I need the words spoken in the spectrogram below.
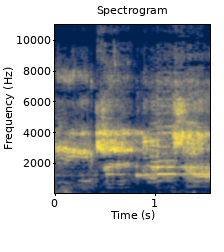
baby. So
